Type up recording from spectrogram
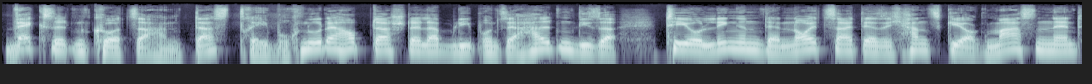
wechselten kurzerhand das Drehbuch. Nur der Hauptdarsteller blieb uns erhalten. Dieser Theo Lingen der Neuzeit, der sich Hans-Georg Maaßen nennt,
